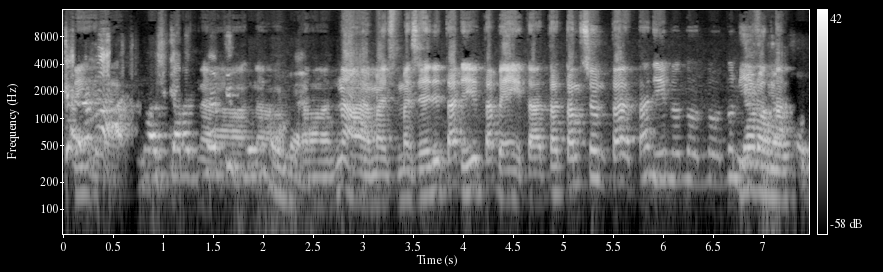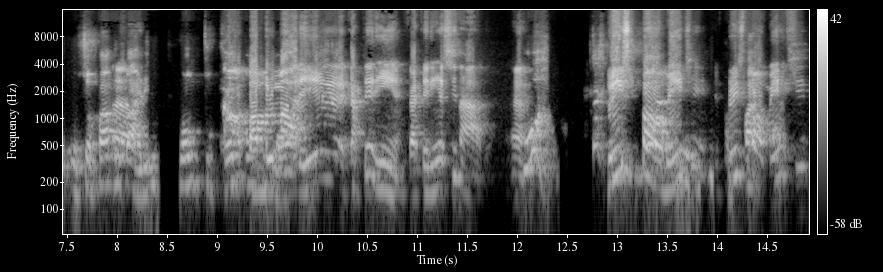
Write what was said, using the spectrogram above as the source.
Cara, eu não acho, acho que ela não, é não, não, velho. Não, mas, mas ele tá ali, tá bem, tá, tá, tá, no seu, tá, tá ali no, no, no nível. Não, não, não. Eu sou Pablo é. Mari. Ponto, não, Pablo Mari é carteirinha, carteirinha assinada. É. Porra! Principalmente, principalmente,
